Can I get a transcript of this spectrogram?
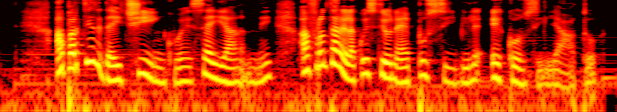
A partire dai 5-6 anni affrontare la questione è possibile e consigliato.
